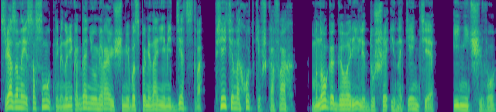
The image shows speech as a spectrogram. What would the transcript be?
Связанные со смутными, но никогда не умирающими воспоминаниями детства, все эти находки в шкафах много говорили душе Иннокентия и ничего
